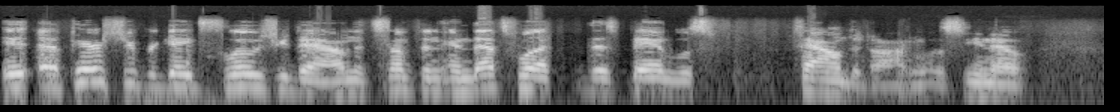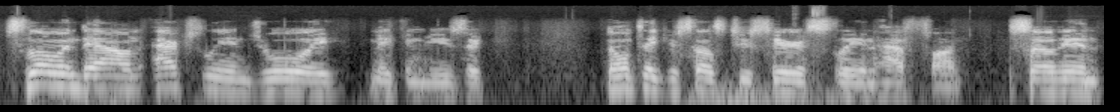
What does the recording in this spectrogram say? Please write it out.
it, a parachute brigade slows you down. It's something, and that's what this band was founded on. Was you know, slowing down. Actually, enjoy making music. Don't take yourselves too seriously and have fun. So, and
